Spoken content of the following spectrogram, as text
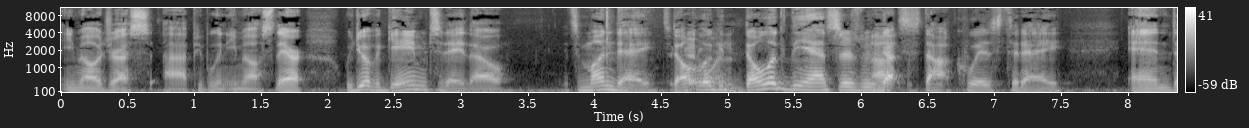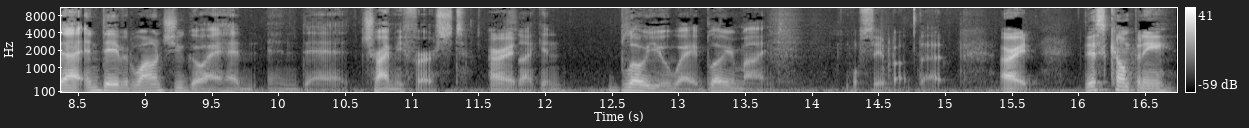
that email address. Uh, people can email us there. We do have a game today, though. It's Monday. a don't look one. at don't look at the answers. We've Not- got stock quiz today. And uh, and David, why don't you go ahead and uh, try me first? All right. So I can blow you away, blow your mind. We'll see about that. All right. This company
